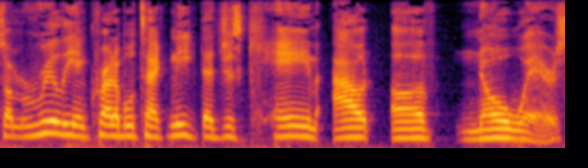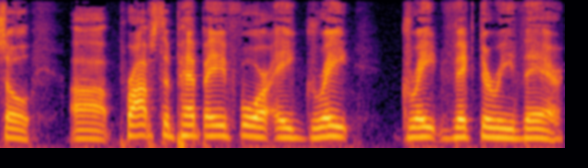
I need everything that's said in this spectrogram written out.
some really incredible technique that just came out of nowhere. So, uh, props to Pepey for a great, great victory there.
